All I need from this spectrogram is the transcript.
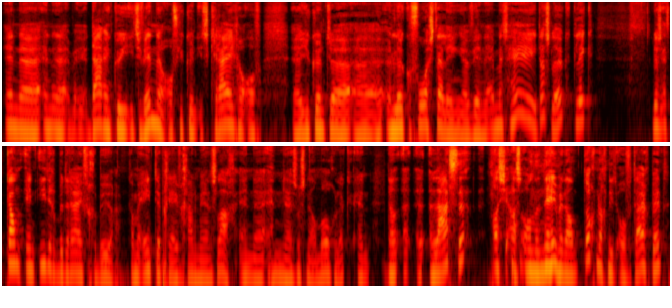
en, uh, en uh, daarin kun je iets winnen of je kunt iets krijgen of uh, je kunt een leuke voorstelling winnen. En mensen, hey, dat is leuk, klik. Dus het kan in ieder bedrijf gebeuren. Ik kan me één tip geven, ga ermee aan de slag. En, en zo snel mogelijk. En dan een laatste, als je als ondernemer dan toch nog niet overtuigd bent,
